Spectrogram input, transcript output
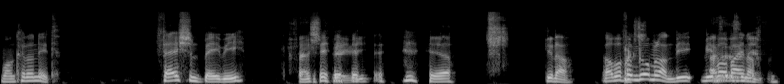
manche noch nicht. Fashion Baby. Fashion Baby. ja. Genau. Aber fang du mal an. Wie, wie Also, war Weihnachten?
